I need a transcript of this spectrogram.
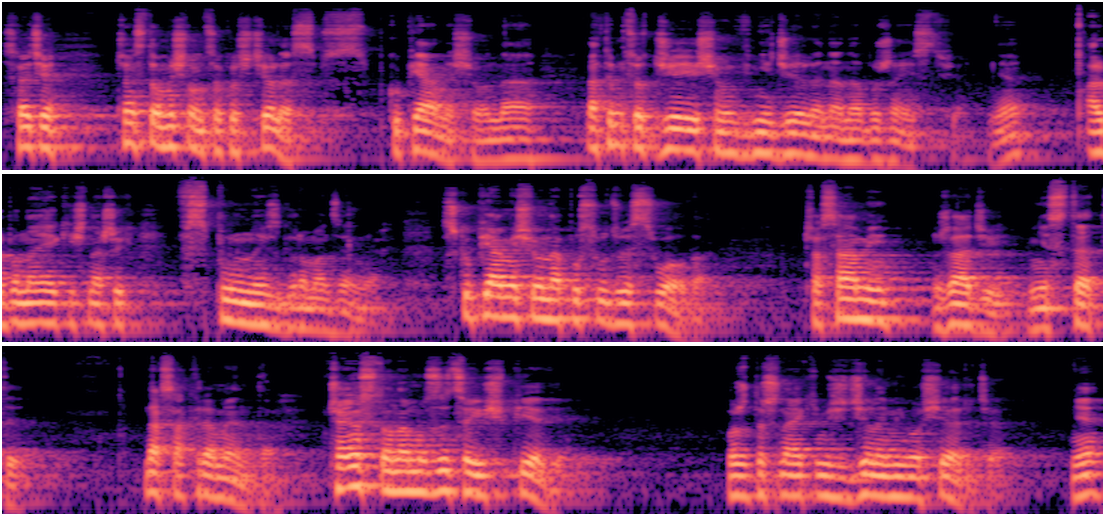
Słuchajcie, często myśląc o Kościele, skupiamy się na, na tym, co dzieje się w niedzielę na nabożeństwie, nie? albo na jakichś naszych wspólnych zgromadzeniach. Skupiamy się na posłudze słowa. Czasami, rzadziej, niestety, na sakramentach. Często na muzyce i śpiewie. Może też na jakimś dziele miłosierdzia. Nie?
